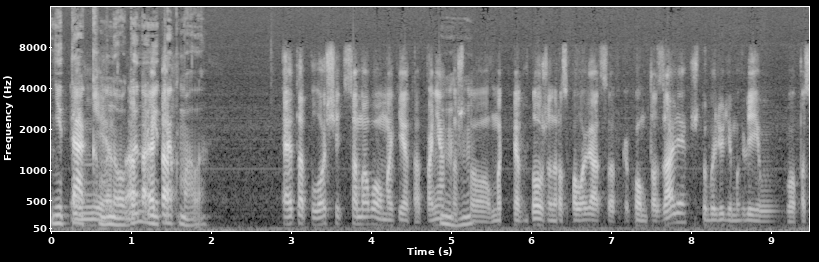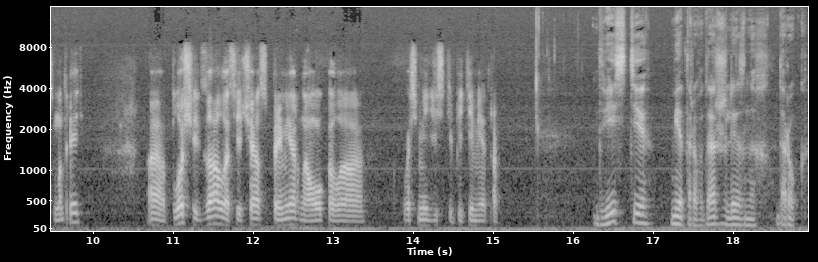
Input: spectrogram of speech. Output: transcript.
Не так Нет, много, а, но это, не так мало. Это площадь самого макета. Понятно, угу. что макет должен располагаться в каком-то зале, чтобы люди могли его посмотреть. А площадь зала сейчас примерно около 85 метров. 200 метров, да, железных дорог?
